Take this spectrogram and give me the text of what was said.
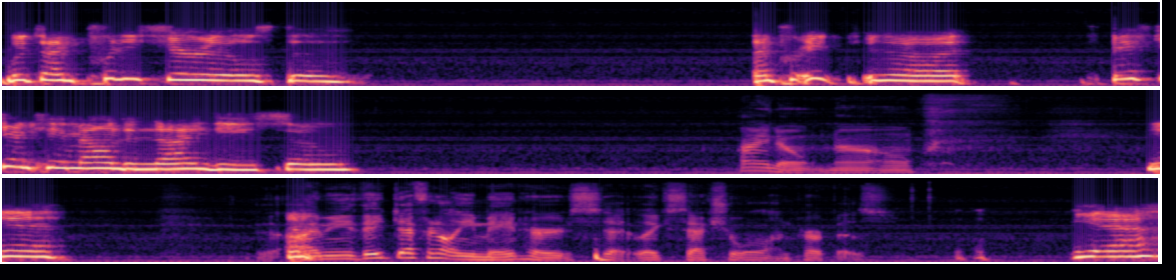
Which I'm pretty sure it was the. I'm pretty. Uh, Space Jam came out in the 90s, so I don't know. yeah. I mean, they definitely made her se- like sexual on purpose. Yeah.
